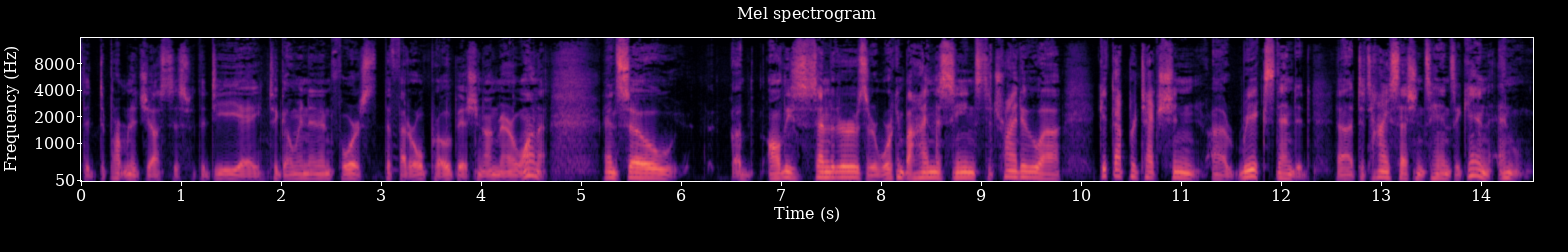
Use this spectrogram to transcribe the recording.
the Department of Justice or the DEA to go in and enforce the federal prohibition on marijuana. And so uh, all these senators are working behind the scenes to try to uh, get that protection uh, re-extended uh, to tie Sessions' hands again. And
